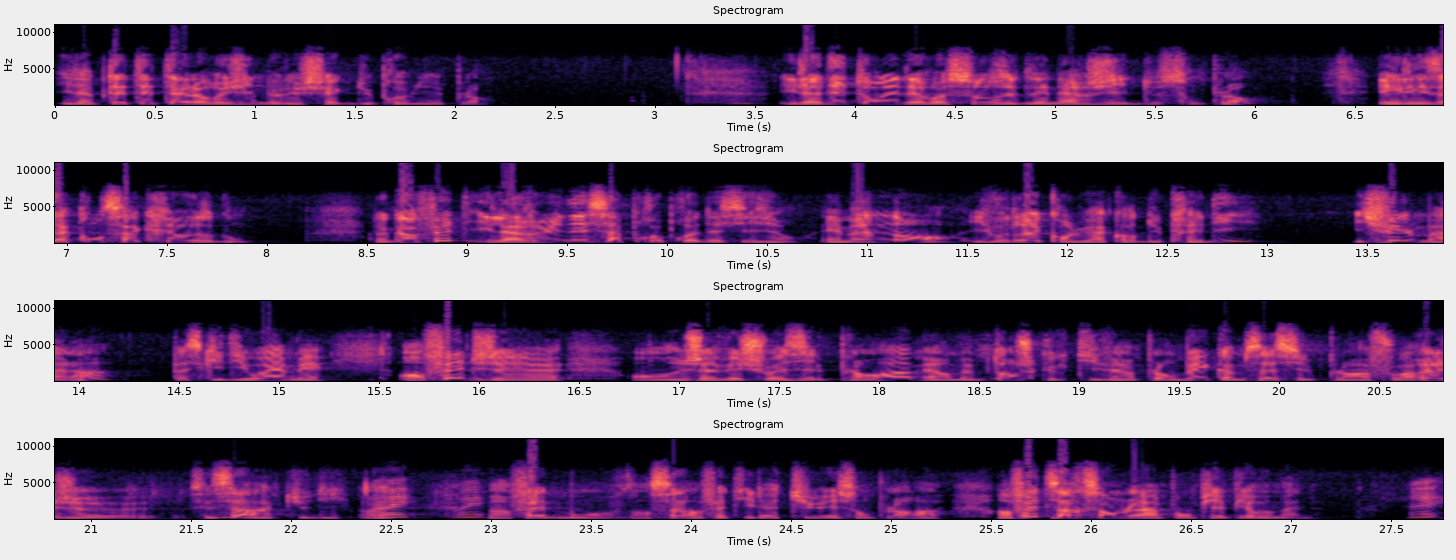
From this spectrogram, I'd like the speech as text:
il a peut-être été à l'origine de l'échec du premier plan. Il a détourné des ressources et de l'énergie de son plan et il les a consacrées au second. Donc en fait, il a ruiné sa propre décision. Et maintenant, il voudrait qu'on lui accorde du crédit. Il fait le malin. Parce qu'il dit ouais mais en fait j'avais choisi le plan A mais en même temps je cultivais un plan B comme ça si le plan A foirait je c'est ça hein, que tu dis ouais. Mais en fait bon en faisant ça en fait il a tué son plan A en fait ça ressemble à un pompier pyromane ouais.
